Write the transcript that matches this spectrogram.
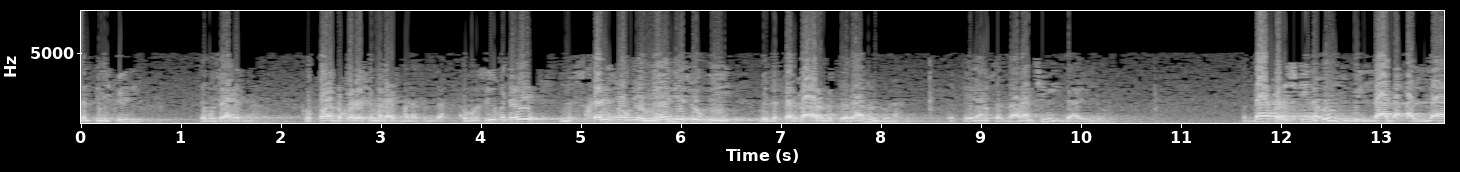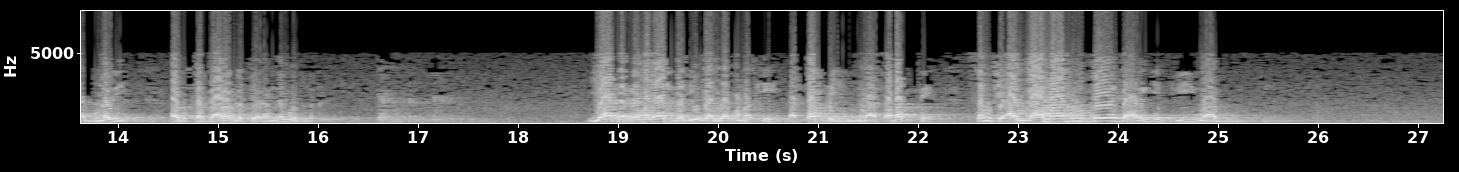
دلته لیکل دي د مجاهد نه کفار د قریش ملائک منت الله او صدیق ته وی نسخري څوک دی نه دي څوک دی د سردارو د پیرانو لونه د پیرانو سرداران چې وی دا ویلو دا فرشتین اعوذ بالله د الله نبی او د سردارو د پیرانو نه ودل یا ترجمدار د دې د الله په مخ کې سبب دی مناسبت ته څنګه الله معبود دی دا رنګ دی معبود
